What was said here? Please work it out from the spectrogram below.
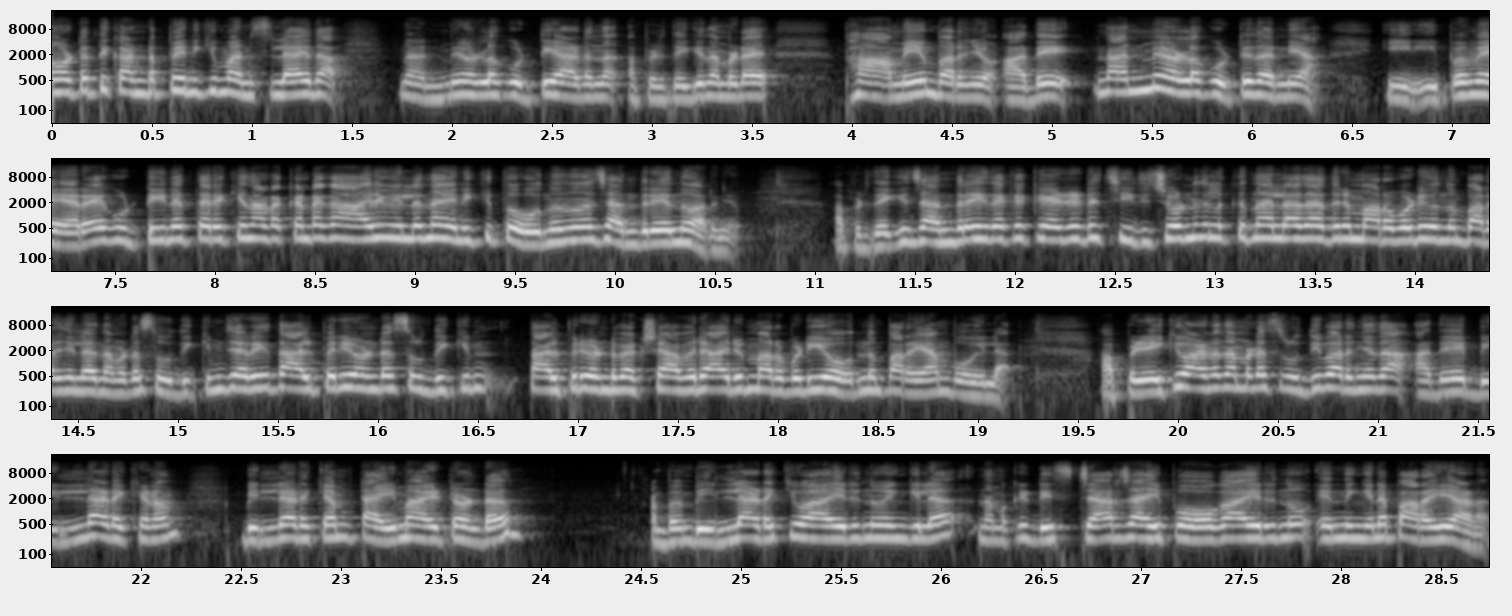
നോട്ടത്തിൽ കണ്ടപ്പോൾ എനിക്ക് മനസ്സിലായതാ നന്മയുള്ള കുട്ടിയാണെന്ന്. അപ്പോഴത്തേക്ക് നമ്മുടെ ഭാമയും പറഞ്ഞു അതെ നന്മയുള്ള കുട്ടി തന്നെയാണ് ഇനിയിപ്പം വേറെ കുട്ടീനെ തിരക്കി നടക്കേണ്ട കാര്യമില്ലെന്നാണ് എനിക്ക് തോന്നുന്നത് ചന്ദ്രയെന്ന് പറഞ്ഞു. അപ്പോഴത്തേക്കും ചന്ദ്ര ഇതൊക്കെ കേട്ടിട്ട് ചിരിച്ചുകൊണ്ട് നിൽക്കുന്നല്ലാതെ അതിന് മറുപടി ഒന്നും പറഞ്ഞില്ല. നമ്മുടെ ശ്രുതിക്കും ചെറിയ താല്പര്യമുണ്ട്. ശ്രുതിക്കും താല്പര്യമുണ്ട്. പക്ഷെ അവരാരും മറുപടിയോ ഒന്നും പറയാൻ പോയില്ല. അപ്പോഴേക്കുമാണ് നമ്മുടെ ശ്രുതി പറഞ്ഞത് അതെ ബില്ലടയ്ക്കണം ബില്ലടയ്ക്കാൻ ടൈം ആയിട്ടുണ്ട്. അപ്പം ബില്ലടയ്ക്കുമായിരുന്നുവെങ്കിൽ നമുക്ക് ഡിസ്ചാർജ് ആയി പോകായിരുന്നു എന്നിങ്ങനെ പറയുകയാണ്.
